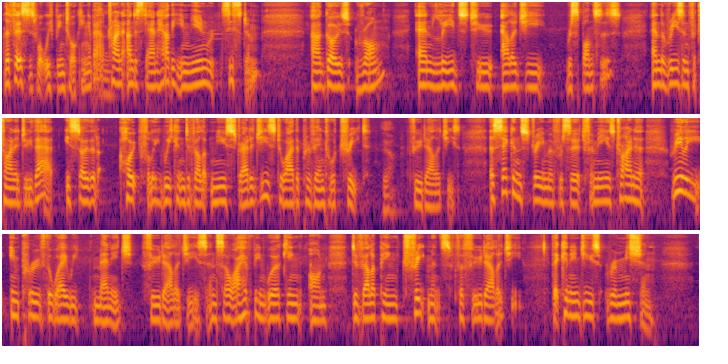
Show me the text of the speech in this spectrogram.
The first is what we've been talking about, trying to understand how the immune system uh, goes wrong and leads to allergy responses. And the reason for trying to do that is so that hopefully we can develop new strategies to either prevent or treat Yeah. Food allergies. A second stream of research for me is trying to really improve the way we manage food allergies. And so I have been working on developing treatments for food allergy that can induce remission.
